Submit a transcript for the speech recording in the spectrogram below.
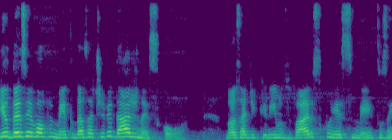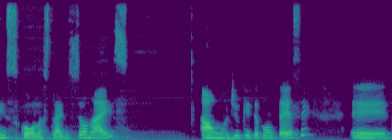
e o desenvolvimento das atividades na escola. nós adquirimos vários conhecimentos em escolas tradicionais, aonde o que, que acontece? É,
